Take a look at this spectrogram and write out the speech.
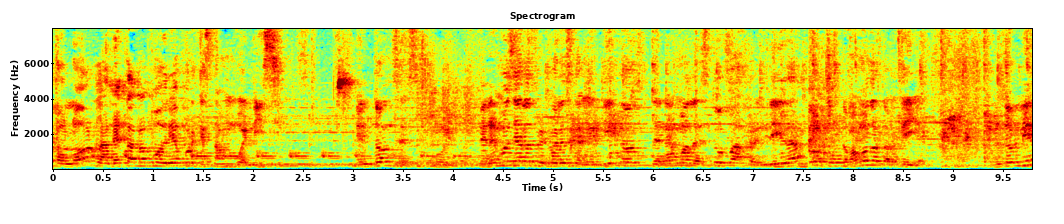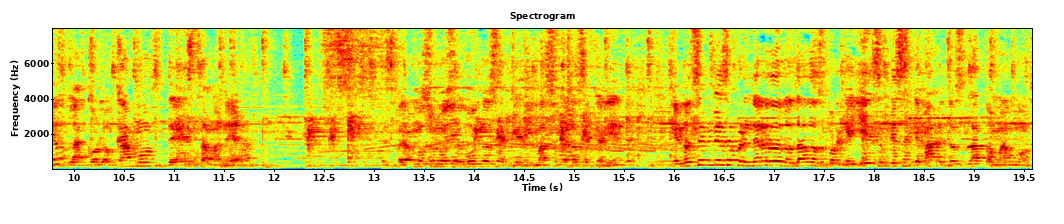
el olor, la neta no podría porque están buenísimos. Entonces, tenemos ya los frijoles calientitos, tenemos la estufa prendida, tomamos la tortilla. ¿No dormido? La colocamos de esta manera. Esperamos unos segundos a que más o menos se caliente. Que no se empiece a prender de los lados porque ya se empieza a quemar. Entonces la tomamos.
